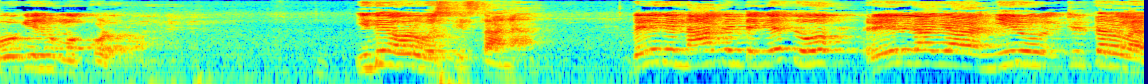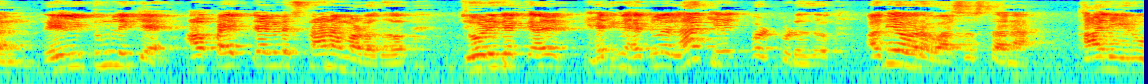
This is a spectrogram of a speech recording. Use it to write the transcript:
ಬೋಗಿಯಲ್ಲಿ ಮಕ್ಕಳವರು ಇದೇ ಅವರ ವಸತಿ ಸ್ಥಾನ. ಬೆಳಿಗ್ಗೆ ನಾಲ್ಕು ಗಂಟೆಗೆ ಎದ್ದು ರೈಲ್ಗಾಗಿ ಆ ನೀರು ಇಟ್ಟಿರ್ತಾರಲ್ಲ, ರೈಲ್ ತುಂಬಲಿಕ್ಕೆ, ಆ ಪೈಪ್ ಕೆಳಗಡೆ ಸ್ನಾನ ಮಾಡೋದು, ಜೋಳಿಗೆ ಹೆಜ್ಗೆ ಹೆಗ್ಲಲ್ಲಿ ಹಾಕಿ ಹೊರಟ್ಬಿಡೋದು. ಅದೇ ಅವರ ವಾಸಸ್ಥಾನ, ಖಾಲಿ ಇರೋ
